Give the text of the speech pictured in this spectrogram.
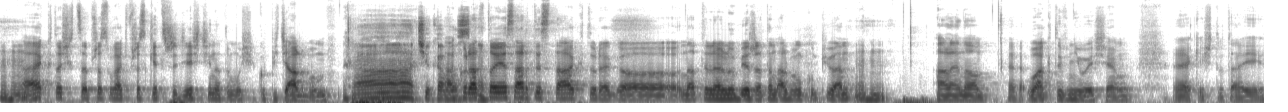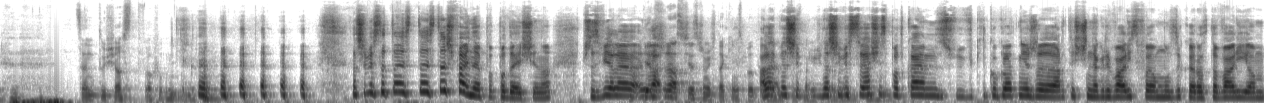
Mhm. A jak ktoś chce przesłuchać wszystkie 30, no to musi kupić album. A, ciekawe. Akurat to jest artysta, którego na tyle lubię, że ten album kupiłem. Mhm. Ale no, uaktywniły się jakieś tutaj centusiostwo u niego. Znaczy, wiesz to jest, to jest też fajne podejście, no. Przez wiele... Pierwszy raz się z czymś takim spotkałem. Ale znaczy, znaczy wiesz co, ja się spotkałem kilkukrotnie, że artyści nagrywali swoją muzykę, rozdawali ją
